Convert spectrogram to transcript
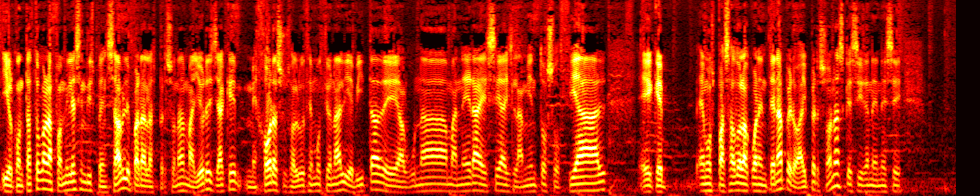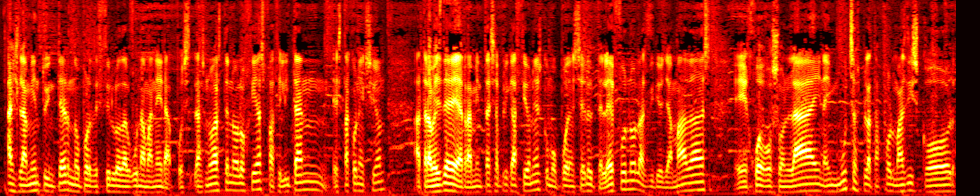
y el contacto con la familia es indispensable para las personas mayores ya que mejora su salud emocional y evita de alguna manera ese aislamiento social eh, que hemos pasado la cuarentena, pero hay personas que siguen en ese aislamiento interno, por decirlo de alguna manera. Pues las nuevas tecnologías facilitan esta conexión a través de herramientas y aplicaciones como pueden ser el teléfono, las videollamadas, eh, juegos online, hay muchas plataformas, Discord,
